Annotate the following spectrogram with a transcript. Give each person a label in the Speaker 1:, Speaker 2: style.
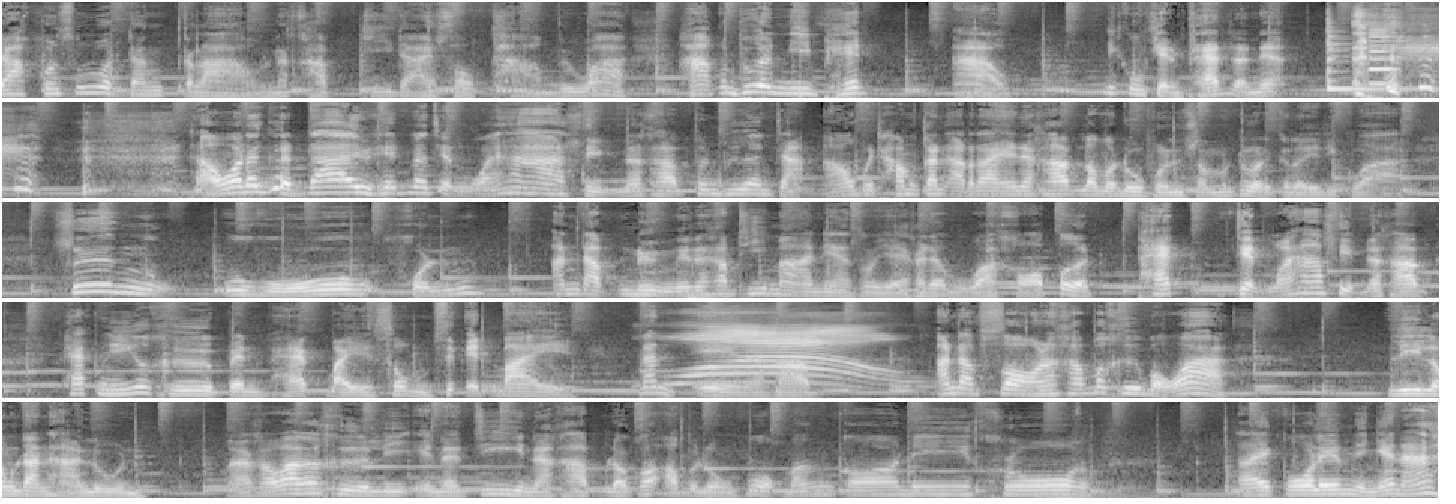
Speaker 1: จากผลสำรวจดังกล่าวนะครับ ที่ได้สอบถามไปว่า หากเพื่อนๆมีเพชรอ้าว นี่กูเขียนแพทเหรอเนี่ยถามว่าถ้าเกิดได้เพชรมา 750 นะครับ เพื่อนๆจะเอาไปทำกันอะไรนะครับ เรามาดูผลสำรวจกันเลยดีกว่า ซึ่งโอ้โหผลอันดับหนึ่งเลยนะครับที่มาเนี่ยส่วนใหญ่เขาจะบอกว่าขอเปิดแพ็ค 750 นะครับ แพ็คนี้ก็คือเป็นแพ็คใบส้ม 11 ใบ นั่นเองนะครับ อันดับ 2 นะครับก็คือบอกว่ารีลงดันหารูน หมายความว่าก็คือรีเอเนจีนะครับ แล้วก็เอาไปลงพวกมังกรเนโครอะไรโกเลมอย่างเงี้ยนะ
